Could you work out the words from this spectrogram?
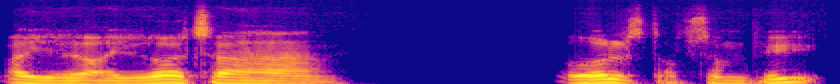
Og i, og i øvrigt så har Ålestrup som by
